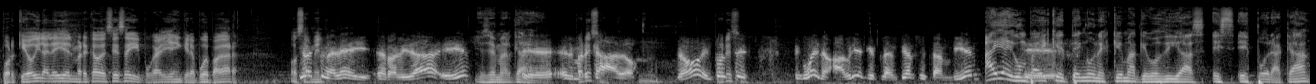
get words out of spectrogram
Porque hoy la ley del mercado es esa y porque hay alguien que la puede pagar. O sea, no es una ley, en realidad es, Es el mercado. eh, el mercado. ¿no? Entonces, bueno, habría que plantearse también... ¿Hay algún eh, país que tenga un esquema que vos digas es, es por acá?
